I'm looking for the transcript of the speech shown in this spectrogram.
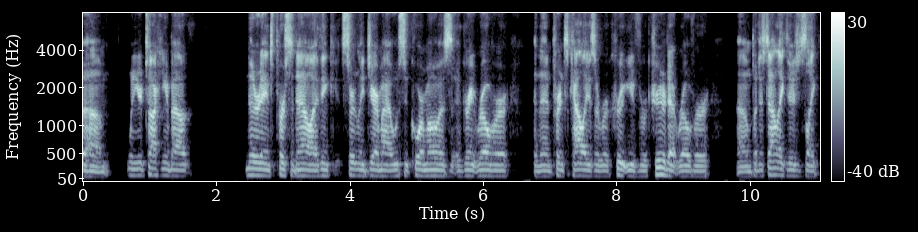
um, when you're talking about Notre Dame's personnel, I think certainly Jeremiah Owusu-Koramoah is a great rover, and then Prince Kollie is a recruit you've recruited at rover. Um, but it's not like there's just like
